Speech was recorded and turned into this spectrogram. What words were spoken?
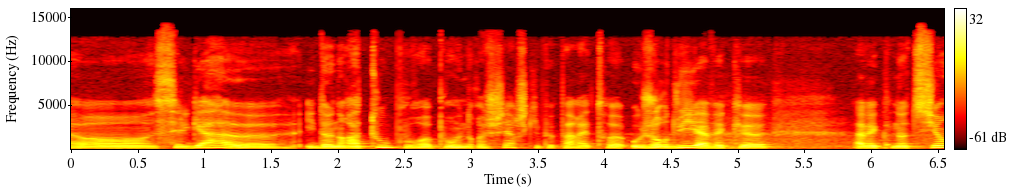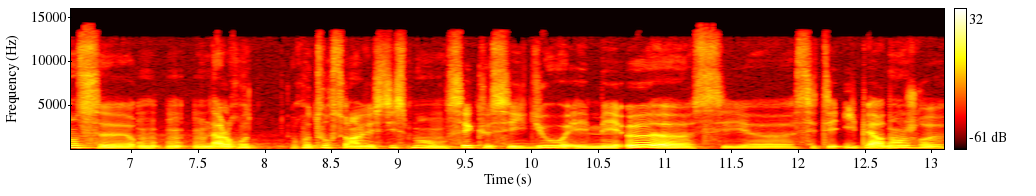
Euh, c'est le gars, euh, il donnera tout pour, pour une recherche qui peut paraître aujourd'hui avec, euh, avec notre science, on, a le retour sur investissement. On sait que c'est idiot, et, mais eux, c'était hyper dangereux.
